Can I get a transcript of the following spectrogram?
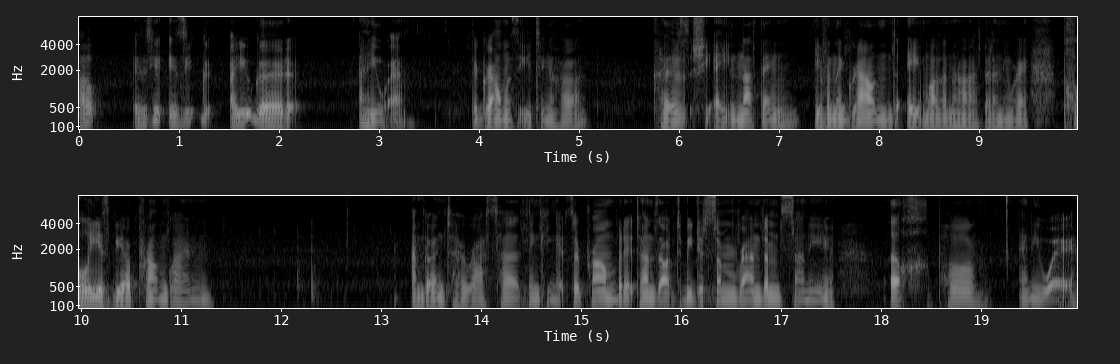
Oh, is you, is you, are you good? Anyway, the ground was eating her. Because she ate nothing. Even the ground ate more than her. But anyway, please be a prom, Gwen. I'm going to harass her thinking it's a prom, but it turns out to be just some random sunny. Ugh, poor. Anyway.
